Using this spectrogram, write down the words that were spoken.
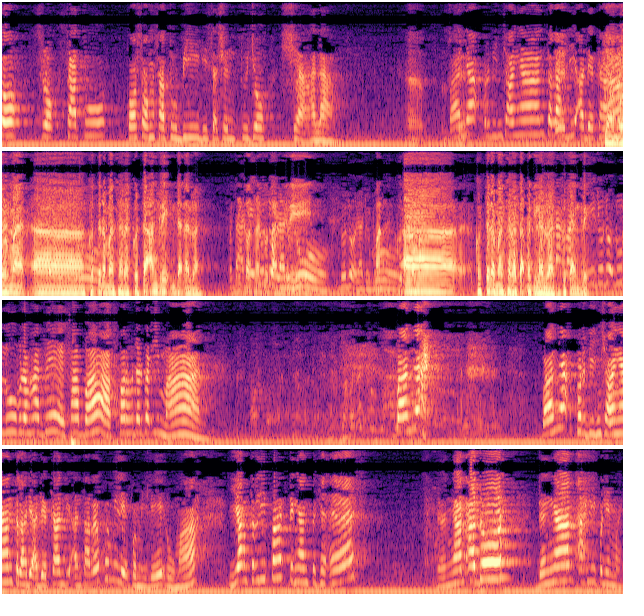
strok 101B di Seksyen 7 Shah Alam. Eh, Banyak perbincangan telah diadakan. Yang berhormat uh, Kota Damansara, Kota Anggrek minta laluan. Kota Anggrek, Kota duduklah Anggrek. dulu. Duduklah dulu. Mak- Uh, Kota Damansara tak bagi laluan, Kota Anggrek. Duduk dulu belum habis. Sabar. Separuh daripada iman. Banyak banyak perbincangan telah diadakan di antara pemilik-pemilik rumah yang terlibat dengan PKS, dengan adun, dengan ahli parlimen.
